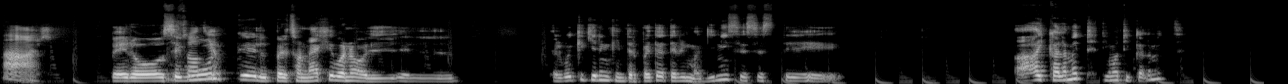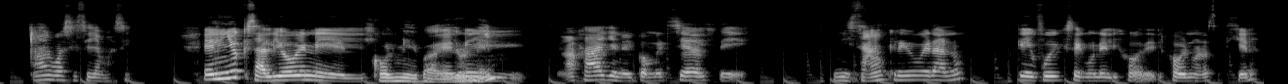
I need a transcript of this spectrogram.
Ay, Pero según el personaje, bueno, el, el, el güey que quieren que interprete a Terry McGuinness es este... Ay, Calamet, Timothy Calamet. algo así se llama, sí. El niño que salió en el. Call me by en your el name. ajá, y en el comercial de Nissan, creo era, ¿no? Que fue según el hijo del joven manos de tijera.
